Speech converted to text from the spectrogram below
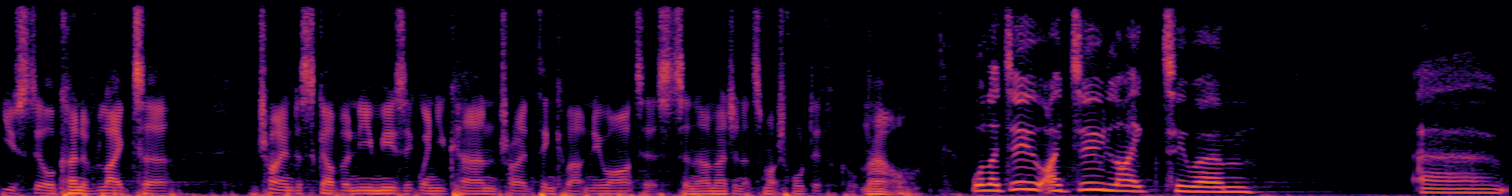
you still kind of like to try and discover new music when you can, try and think about new artists, and I imagine it's much more difficult now. Well, I do. I do like to. Um, um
